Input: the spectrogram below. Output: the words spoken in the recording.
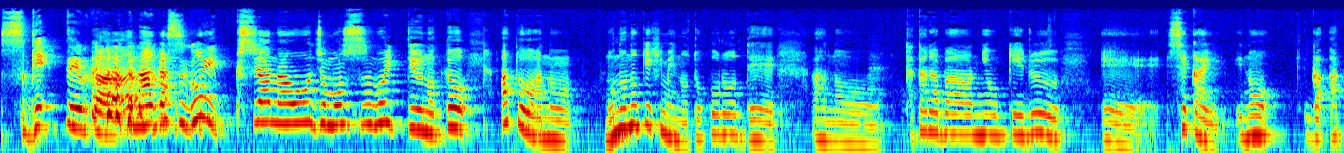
すげえっていうかなんかすごいクシャナ王女もすごいっていうのとあとはあの「もののけ姫」のところであのタタラバにおける、えー世界のがあっ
